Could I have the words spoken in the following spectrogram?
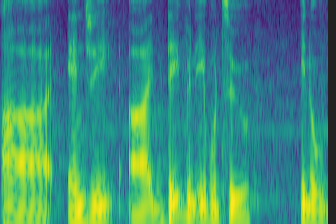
uh, NG, uh, they've been able to, you know,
